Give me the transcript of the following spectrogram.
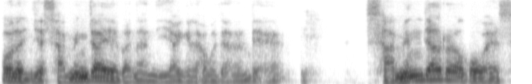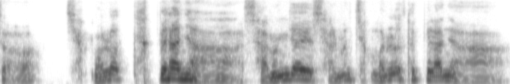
오늘 이제 사명자에 관한 이야기를 하고자 하는데 사명자라고 해서 정말로 특별하냐? 사명자의 삶은 정말로 특별하냐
